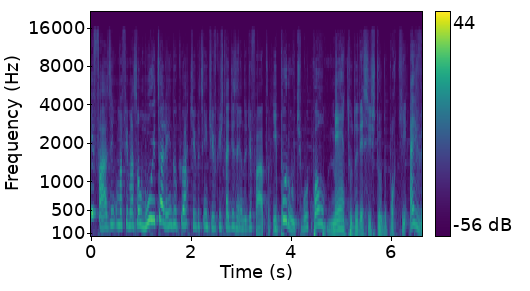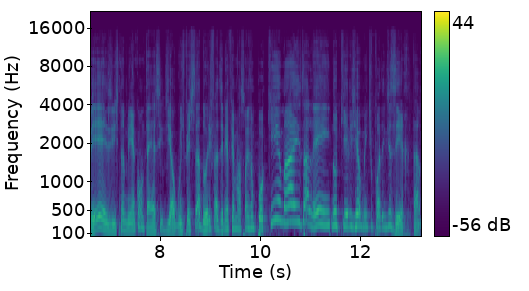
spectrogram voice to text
e fazem uma afirmação muito além do que o artigo científico está dizendo de fato. E por último, qual o método desse estudo? Porque às vezes também acontece de alguns pesquisadores pesquisadores fazerem afirmações um pouquinho mais além do que eles realmente podem dizer, tá?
